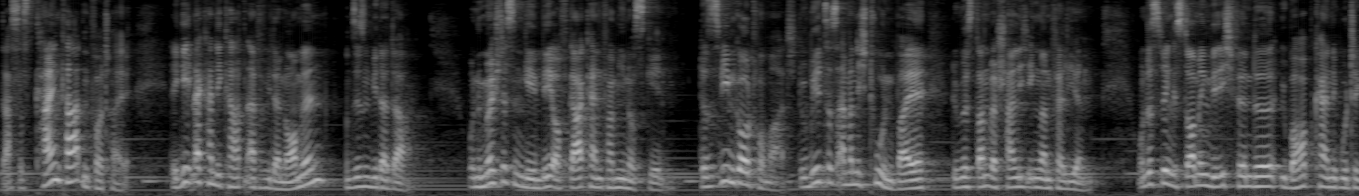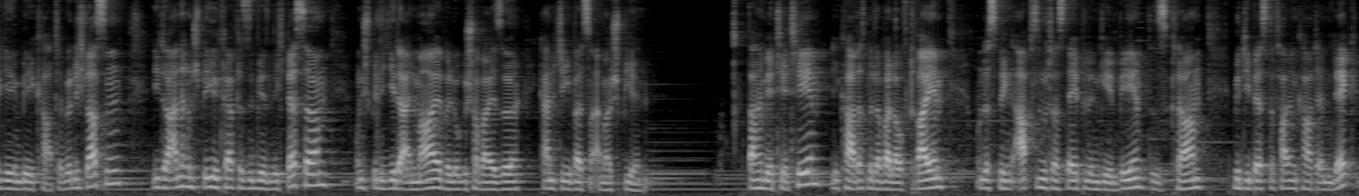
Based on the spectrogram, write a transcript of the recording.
Das ist kein Kartenvorteil. Der Gegner kann die Karten einfach wieder normaln und sie sind wieder da. Und du möchtest in GMB auf gar keinen Fall Minus gehen. Das ist wie im Gold-Format. Du willst das einfach nicht tun, weil du wirst dann wahrscheinlich irgendwann verlieren. Und deswegen ist Storming, wie ich finde, überhaupt keine gute GMB-Karte. Würde ich lassen. Die drei anderen Spiegelkräfte sind wesentlich besser und spiele jede einmal, weil logischerweise kann ich die jeweils nur einmal spielen. Dann haben wir TT, die Karte ist mittlerweile auf 3 und deswegen absoluter Staple in GMB, das ist klar, mit die beste Fallenkarte im Deck.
